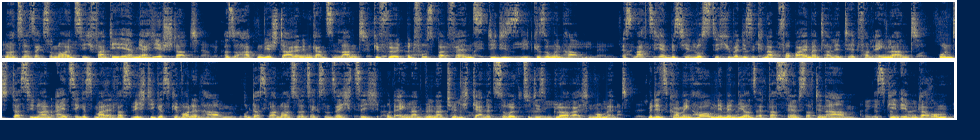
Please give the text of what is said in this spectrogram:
1996 fand die EM ja hier statt. Also hatten wir Stadien im ganzen Land gefüllt mit Fußballfans, die dieses Lied gesungen haben. Es macht sich ein bisschen lustig über diese knapp vorbei Mentalität von England und dass sie nur ein einziges Mal etwas Wichtiges gewonnen haben. Und das war 1966 und England will natürlich gerne zurück zu diesem glorreichen Moment. Mit It's Coming Home nehmen wir uns etwas selbst auf den Arm. Es geht eben darum,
